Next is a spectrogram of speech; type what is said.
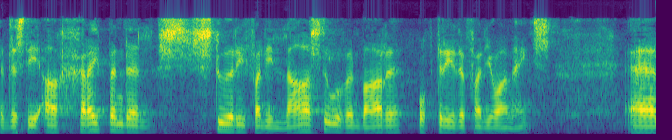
En dis die aangrypende storie van die laaste openbare optrede van Johan Heinz. Uh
